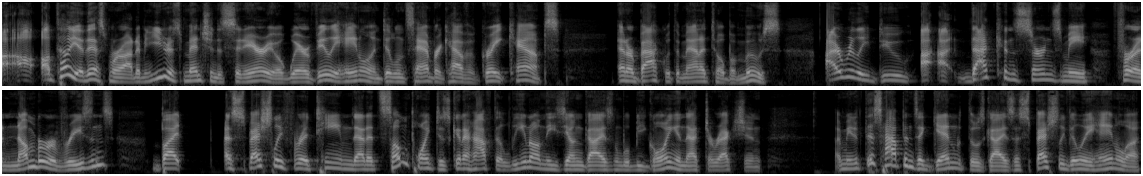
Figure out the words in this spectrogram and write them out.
I'll, I'll tell you this, Murat. I mean, you just mentioned a scenario where Ville Heinola and Dylan Samberg have great camps and are back with the Manitoba Moose. I really do. I, I, that concerns me for a number of reasons, but especially for a team that at some point is going to have to lean on these young guys and will be going in that direction. I mean, if this happens again with those guys, especially Ville Heinola,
